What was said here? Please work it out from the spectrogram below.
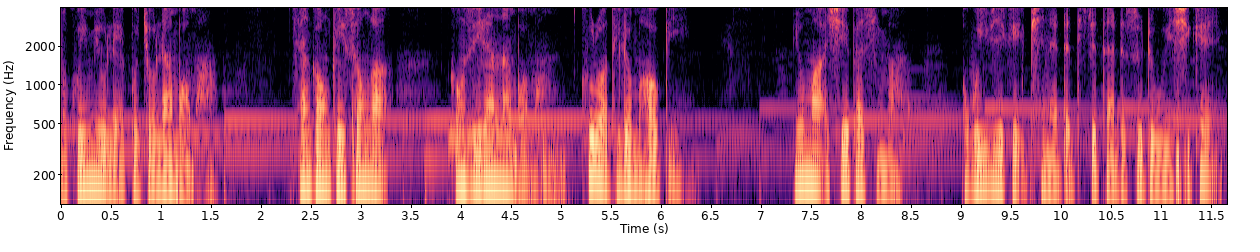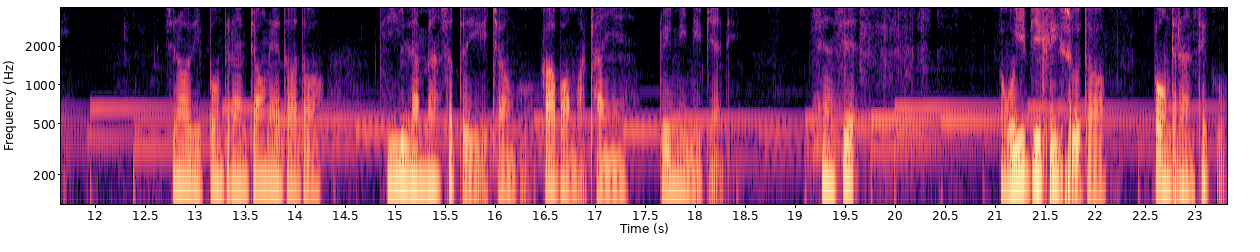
မကွေးမြို့လေပူချိုလမ်းပေါ်မှာရန်ကုန်ဂိတ်ဆုံးက ကုံစည်းရန်လမ်းပေါ်မှာခုတော့ဒီလိုမဟုတ်ပြီမြို့မအရှိဘက်စီမှာအဝေးပြေးဂိတ်အဖြစ်နဲ့တတိတတန်တစုတဝေရှိခဲ့ပြီကျွန်တော်ဒီပုံတရံပြောင်းလဲသွားတော့ခီးလမ်းပန်းဆက်သွယ်ရေးအကြောင်းကိုကားပေါ်မှာထိုင်ရင်တွေးမိနေပြန်သည်စင်စစ်အဝေးပြေးခိတ်ဆိုတော့ပုံတရံတစ်ကို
